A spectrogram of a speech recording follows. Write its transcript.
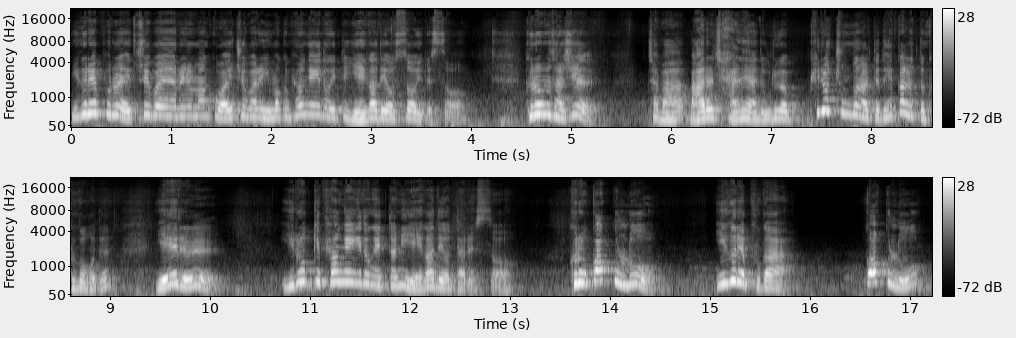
이 그래프를 x축 방향으로 1만큼 y축 방향으로 이만큼 평행이동했더니 얘가 되었어 이랬어. 그러면 사실 자봐 말을 잘 해야 돼. 우리가 필요 충분할 때도 헷갈렸던 그거거든. 얘를 이렇게 평행이동했더니 얘가 되었다 그랬어. 그럼 거꾸로 이 그래프가 거꾸로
